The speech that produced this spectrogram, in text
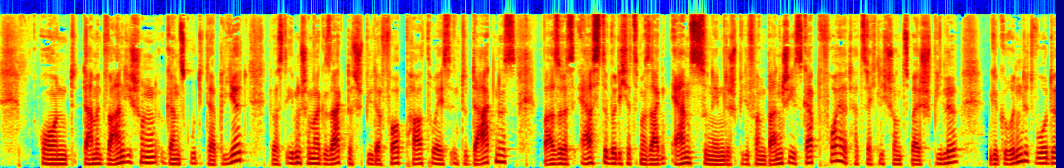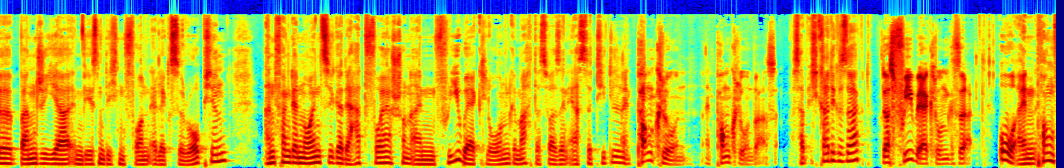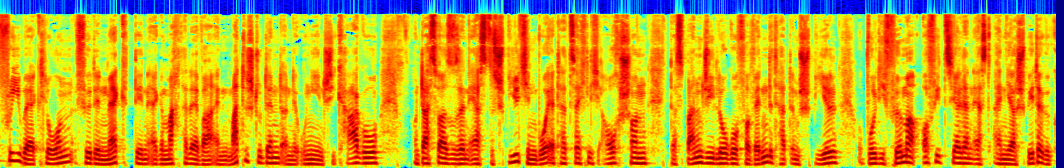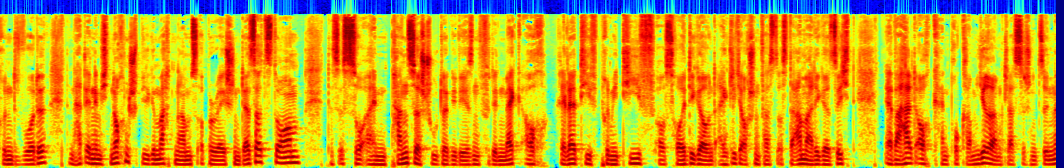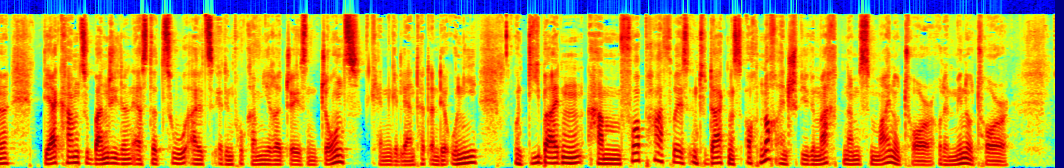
Und damit waren die schon ganz gut etabliert. Du hast eben schon mal gesagt, das Spiel davor, Pathways into Darkness, war so das erste, würde ich jetzt mal sagen, ernstzunehmende Spiel von Bungie. Es gab vorher tatsächlich schon zwei Spiele. Gegründet wurde Bungie ja im Wesentlichen von Alex Seropian, Anfang der 90er, der hat vorher schon einen Freeware-Klon gemacht. Das war sein erster Titel. Ein Pong-Klon. Ein Pong-Klon war es. Was habe ich gerade gesagt? Du hast Freeware-Klon gesagt. Oh, ein Pong-Freeware-Klon für den Mac, den er gemacht hat. Er war ein Mathe-Student an der Uni in Chicago. Und das war so sein erstes Spielchen, wo er tatsächlich auch schon das Bungie-Logo verwendet hat im Spiel, obwohl die Firma offiziell dann erst ein Jahr später gegründet wurde. Dann hat er nämlich noch ein Spiel gemacht namens Operation Desert Storm. Das ist so ein Panzershooter gewesen für den Mac, auch relativ primitiv aus heutiger und eigentlich auch schon fast aus damaliger Sicht. Er war halt auch kein Programmierer im klassischen Sinne. Der kam zu Bungie dann erst dazu, als er den Programmierer Jason Jones kennengelernt hat an der Uni. Und die beiden haben vor Pathways into Darkness auch noch ein Spiel gemacht namens Minotaur oder Minotaur.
